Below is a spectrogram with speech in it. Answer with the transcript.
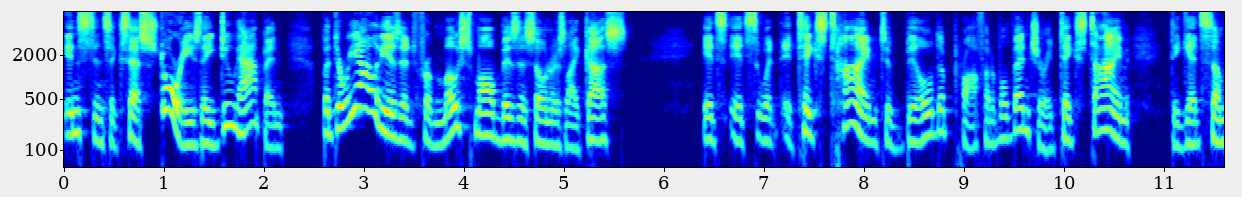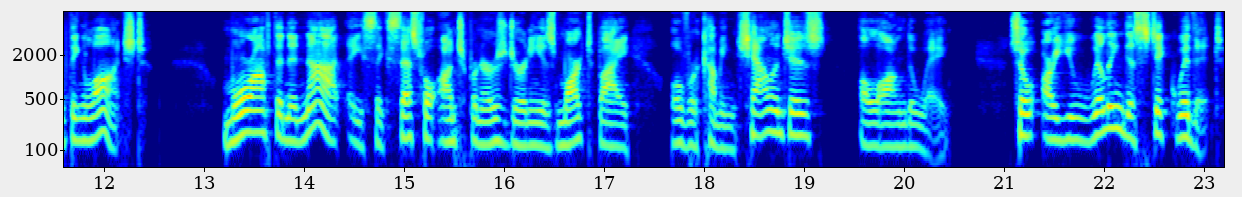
instant success stories. They do happen. But the reality is that for most small business owners like us, it's, it's what it takes time to build a profitable venture. It takes time to get something launched. More often than not, a successful entrepreneur's journey is marked by overcoming challenges along the way. So, are you willing to stick with it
